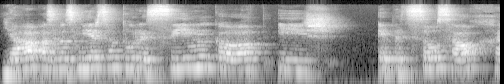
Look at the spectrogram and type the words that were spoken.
Ja, also was mir so durch den Sinn geht, ist eben so Sachen,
